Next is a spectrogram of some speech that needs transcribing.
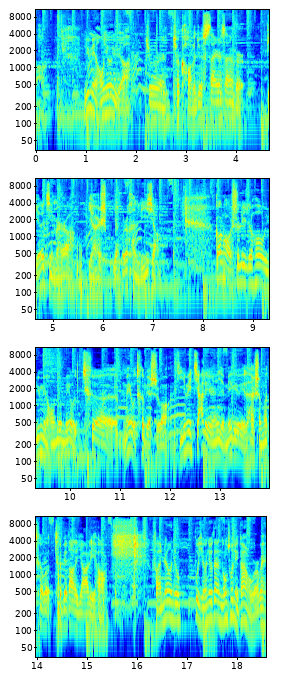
啊。俞敏洪英语啊，就是却考了就三十三分，别的几门啊也是也不是很理想。高考失利之后，俞敏洪就没有特没有特别失望，因为家里人也没给他什么特特别大的压力哈。反正就不行，就在农村里干活呗。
